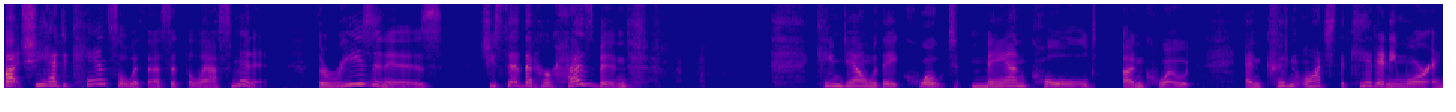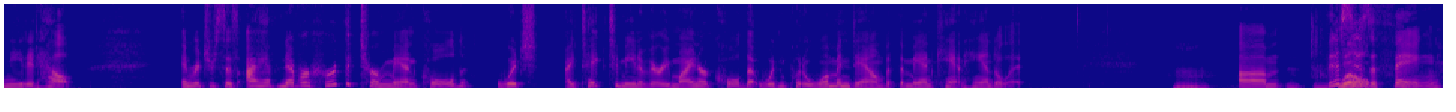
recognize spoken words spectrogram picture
but she had to cancel with us at the last minute. The reason is she said that her husband came down with a quote man cold unquote and couldn't watch the kid anymore and needed help. And Richard says, I have never heard the term man cold, which I take to mean a very minor cold that wouldn't put a woman down, but the man can't handle it. Hmm. Um, this Well- is a thing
